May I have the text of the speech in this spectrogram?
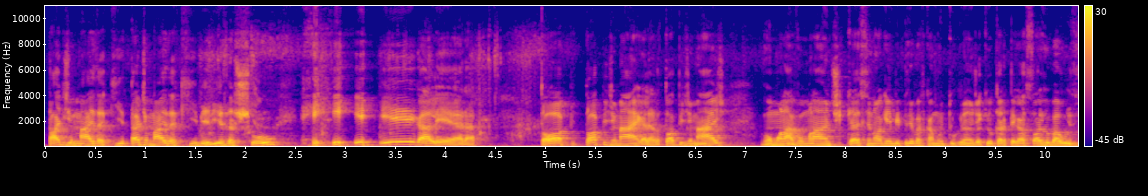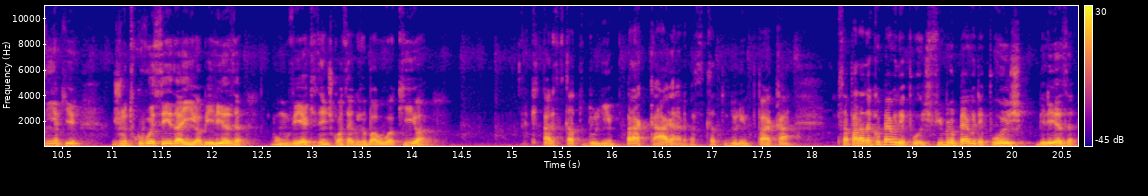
Tá demais aqui, tá demais aqui, beleza? Show. galera. Top, top demais, galera. Top demais. Vamos lá, vamos lá, antes que senão a gameplay vai ficar muito grande aqui. Eu quero pegar só o baúzinho aqui junto com vocês aí, ó, beleza? Vamos ver aqui se a gente consegue o baú aqui, ó. Que parece que tá tudo limpo pra cá, galera. Parece que tá tudo limpo pra cá. Essa parada que eu pego depois. Fibra eu pego depois, beleza?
